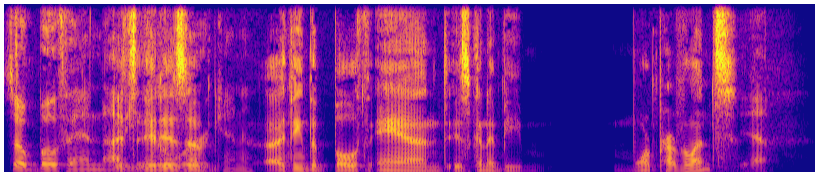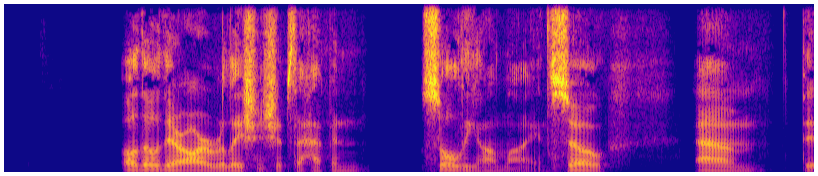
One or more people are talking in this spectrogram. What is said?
So both and not It's- either it is a- I think the both and is going to be more prevalent, yeah. although there are relationships that happen solely online. So, um, the,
